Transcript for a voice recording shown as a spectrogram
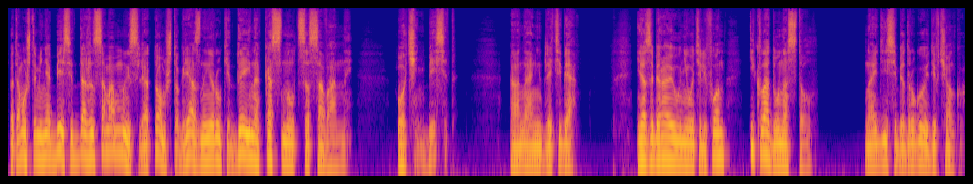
потому что меня бесит даже сама мысль о том, что грязные руки Дейна коснутся саванны. Очень бесит. Она не для тебя. Я забираю у него телефон и кладу на стол. Найди себе другую девчонку.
